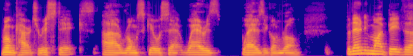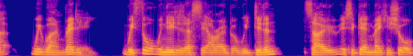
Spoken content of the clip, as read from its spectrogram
Wrong characteristics, uh, wrong skill set. Where is where has it gone wrong? But then it might be that we weren't ready. We thought we needed a CRO, but we didn't. So it's again making sure,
